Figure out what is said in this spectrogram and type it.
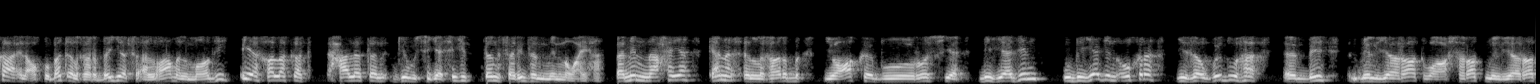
الواقع العقوبات الغربية في العام الماضي هي خلقت حالة جيوسياسية فريدة من نوعها. فمن ناحية كان الغرب يعاقب روسيا بيد وبيد أخرى يزودها بمليارات وعشرات مليارات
